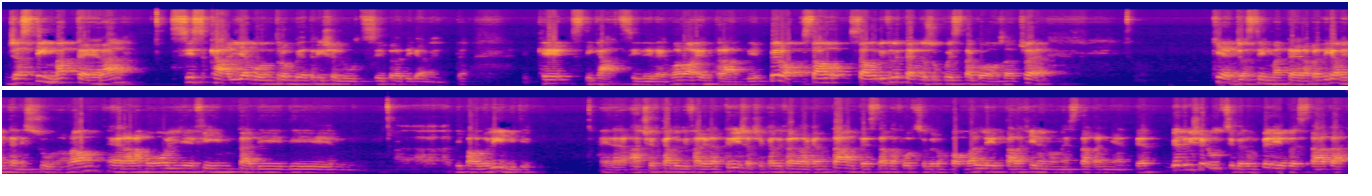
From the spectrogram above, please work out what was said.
Justin Mattera, si scaglia contro Beatrice Luzzi praticamente. Che sti cazzi diremmo, no? Entrambi. Però stavo, stavo riflettendo su questa cosa, cioè chi è Justin Matera? Praticamente nessuno, no? Era la moglie finta di, di, uh, di Paolo Limiti. Eh, ha cercato di fare l'attrice, ha cercato di fare la cantante, è stata forse per un po' valletta, alla fine non è stata niente. Beatrice Luzzi per un periodo è stata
